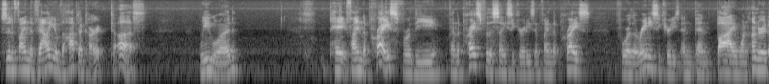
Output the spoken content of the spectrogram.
So to find the value of the hot dog cart to us, we would pay find the price for the find the price for the sunny securities and find the price for the rainy securities and then buy 100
